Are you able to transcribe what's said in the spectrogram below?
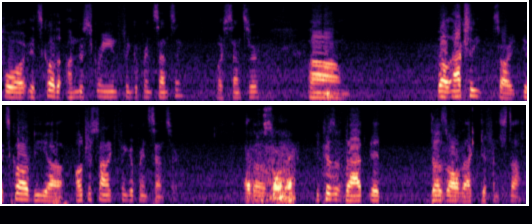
for it's called the underscreen fingerprint sensing or sensor. Um, well, actually, sorry, it's called the uh, ultrasonic fingerprint sensor. So, because of that, it does all that different stuff.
